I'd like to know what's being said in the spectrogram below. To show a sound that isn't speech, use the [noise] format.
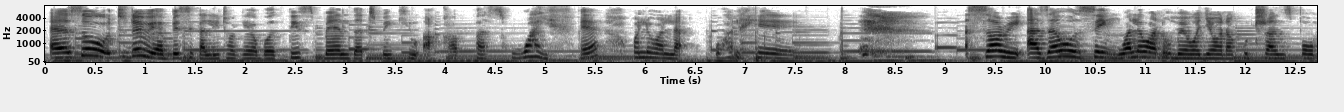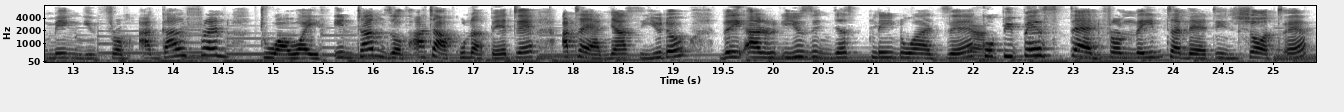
Uh, so today we are basically talking about these men that make you a campus wife. Eh? Wale wala wale [laughs] sorry as i was saying wale wanaume wenye wanakutransforming from a girlfriend to a wife in terms of hata hakuna pete hata ya nyasi you know they are using just plain words eh? Yeah. copy pasted from the internet in short eh?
